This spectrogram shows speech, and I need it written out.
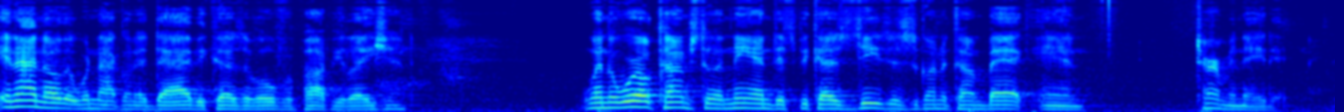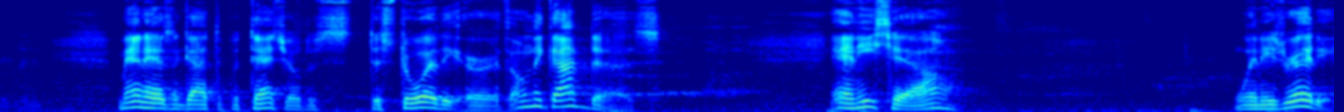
And I know that we're not going to die because of overpopulation. When the world comes to an end, it's because Jesus is going to come back and terminate it. Man hasn't got the potential to s- destroy the earth, only God does. And He shall when He's ready.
